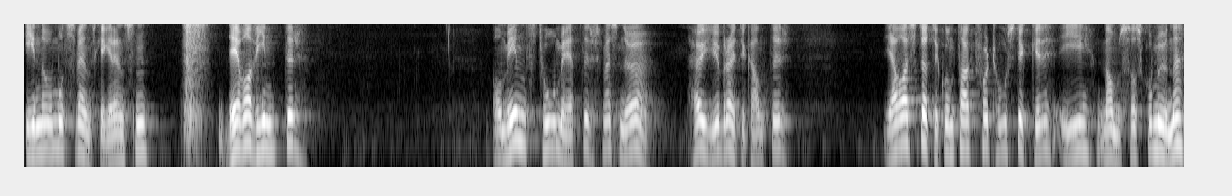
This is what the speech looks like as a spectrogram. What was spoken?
innover mot svenskegrensen. Det var vinter og minst to meter med snø, høye brøytekanter. Jeg var støttekontakt for to stykker i Namsos kommune,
